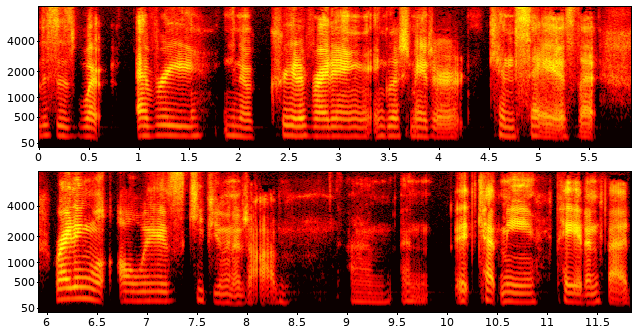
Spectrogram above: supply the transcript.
this is what every, you know, creative writing English major can say is that writing will always keep you in a job. Um, and it kept me paid and fed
